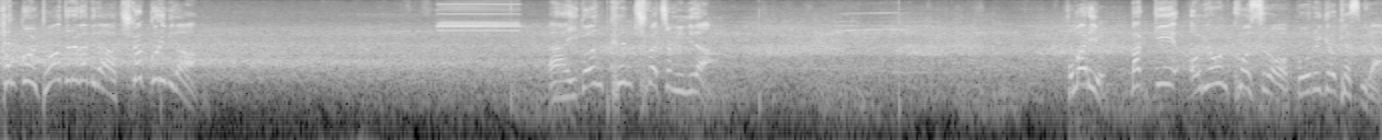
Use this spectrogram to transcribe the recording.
한 골 더 들어갑니다. 추가골입니다. 아 이건 큰 추가점입니다. 호마리오 막기 어려운 코스로 골을 기록했습니다.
